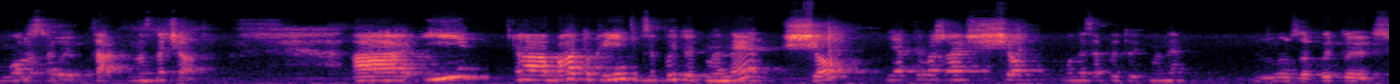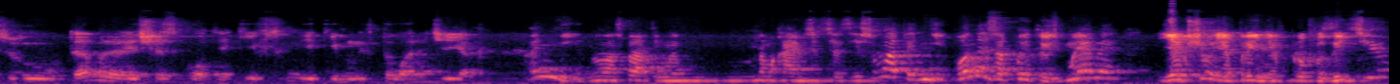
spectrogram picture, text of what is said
умовно так, так назначати. А, і а, багато клієнтів запитують мене, що Як ти вважаєш, що вони запитують мене? Ну, запитують у тебе HS код, який, який в них товарі, чи як? А ні, ну насправді ми намагаємося це з'ясувати. Ні, вони запитують мене, якщо я прийняв пропозицію,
